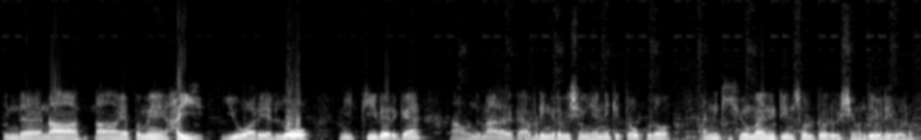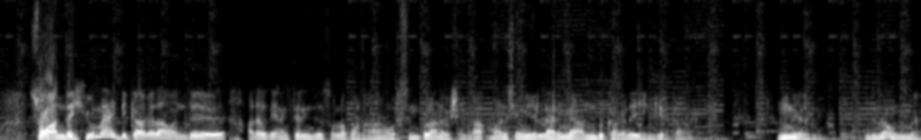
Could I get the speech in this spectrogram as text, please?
இந்த நான் நான் எப்பவுமே high you are a low நீ கீழே இருக்க நான் வந்து மேலே இருக்கேன் அப்படிங்கிற விஷயம் என்னைக்கு தோக்குதோ அன்னைக்கு ஹியூமனிட்டின்னு சொல்லிட்டு ஒரு விஷயம் வந்து வெளியே வரும். ஸோ அந்த ஹியூமனிட்டிக்காக தான் வந்து அதாவது எனக்கு தெரிஞ்ச சொல்லப்போனால் ஒரு சிம்பிளான விஷயம் தான் மனுஷங்க எல்லாருமே அன்புக்காக தான் இயங்கியிருக்காங்க. உண்மையாலுமே. இதுதான் உண்மை.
